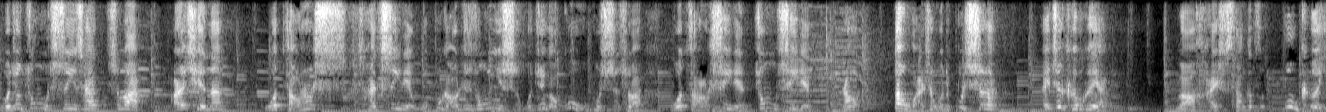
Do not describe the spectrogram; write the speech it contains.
我就中午吃一餐，是吧？而且呢，我早上吃还吃一点，我不搞日中一食，我就搞过午不食，是吧？我早上吃一点，中午吃一点，然后到晚上我就不吃了。哎，这可不可以啊？”老王还是三个字，不可以。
